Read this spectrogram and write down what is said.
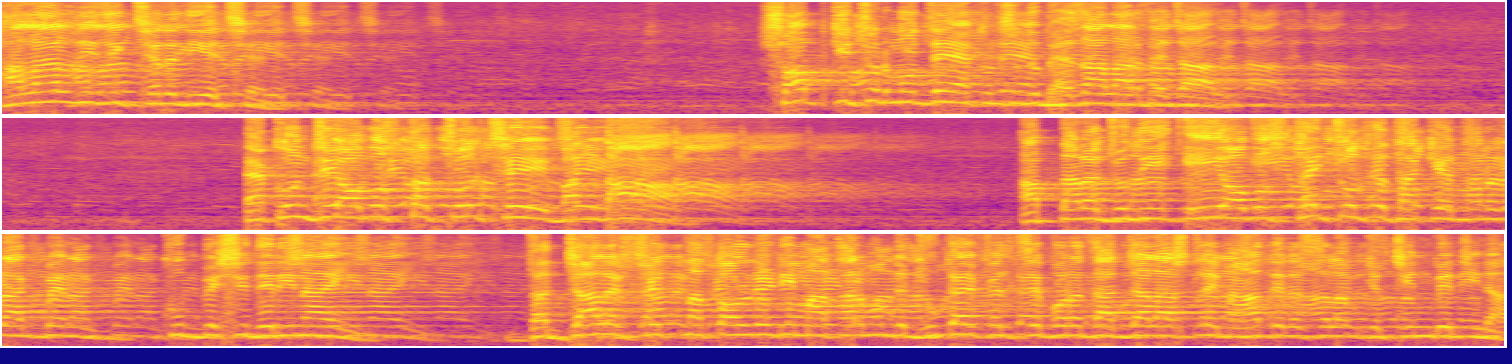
হালাল রিজিক ছেড়ে দিয়েছে সব কিছুর মধ্যে এখন শুধু ভেজাল আর ভেজাল। এখন যে অবস্থা চলছে বান্দা আপনারা যদি এই অবস্থায় চলতে থাকেন মনে রাখবেন খুব বেশি দেরি নাই। দাজ্জালের ফিতনা তো অলরেডি মাথার মধ্যে ঢুকায় ফেলছে, পরে দাজ্জাল আসলে মাহাদি আলাইহিস সালামকে চিনবেনই না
